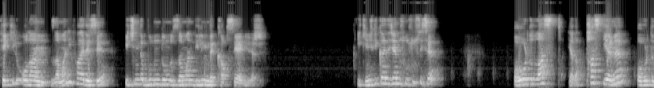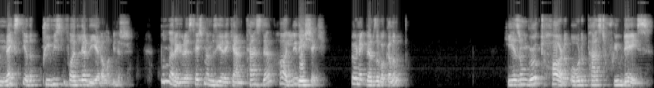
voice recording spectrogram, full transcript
tekil olan zaman ifadesi içinde bulunduğumuz zaman dilimini de kapsayabilir. İkinci dikkat edeceğimiz husus ise over the last ya da past yerine over the next ya da previous ifadeler de yer alabilir. Bunlara göre seçmemiz gereken tense de haliyle değişecek. Örneklerimize bakalım. He hasn't worked hard over the past few days.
